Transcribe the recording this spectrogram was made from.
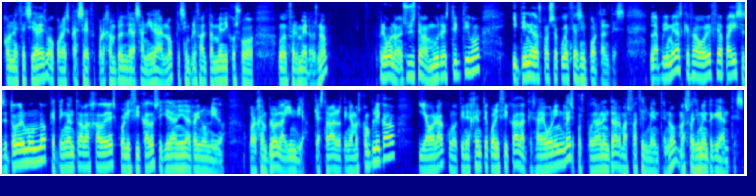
con necesidades o con escasez, por ejemplo, el de la sanidad, ¿no? Que siempre faltan médicos o, o enfermeros, ¿no? Pero bueno, es un sistema muy restrictivo y tiene dos consecuencias importantes. La primera es que favorece a países de todo el mundo que tengan trabajadores cualificados y quieran ir al Reino Unido. Por ejemplo, la India, que hasta ahora lo tenía más complicado y ahora, como tiene gente cualificada que sabe buen inglés, pues podrán entrar más fácilmente, ¿no? Más fácilmente que antes.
